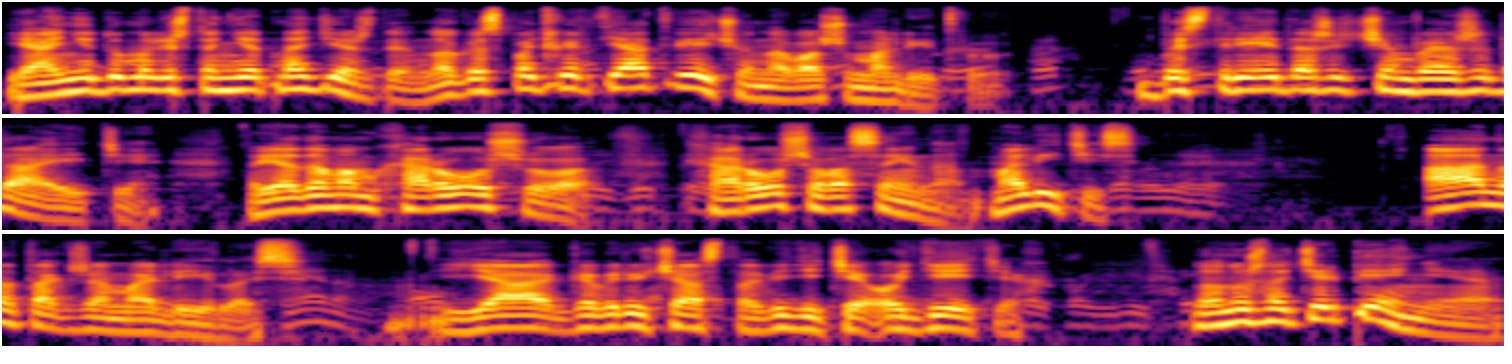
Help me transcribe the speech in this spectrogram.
И они думали, что нет надежды. Но Господь говорит, я отвечу на вашу молитву быстрее даже, чем вы ожидаете. Но я дам вам хорошего, хорошего сына. Молитесь. Анна также молилась. Я говорю часто, видите, о детях. Но нужно терпение.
